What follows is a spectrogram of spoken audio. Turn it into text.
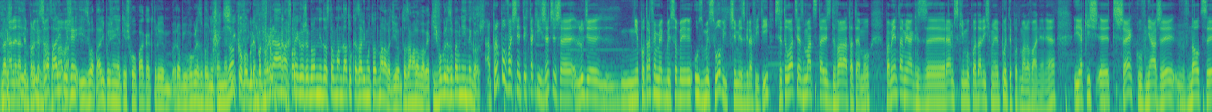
Znaczy, Ale na tym i- polega i złapali później I złapali później jakiegoś chłopaka, który robił w ogóle zupełnie co innego. W ogóle I w ramach tego, żeby on nie dostał mandatu, kazali mu to odmalować i on to zamalował. Jakiś w ogóle zupełnie inny gość. A propos właśnie tych takich rzeczy, że ludzie nie potrafią jakby sobie uzmysłowić, czym jest graffiti. Sytuacja z Mad Styles dwa lata temu. Pamiętam jak z Remskim układaliśmy płyty pod malowanie, nie? I jakiś y, trzech gówniarzy w nocy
